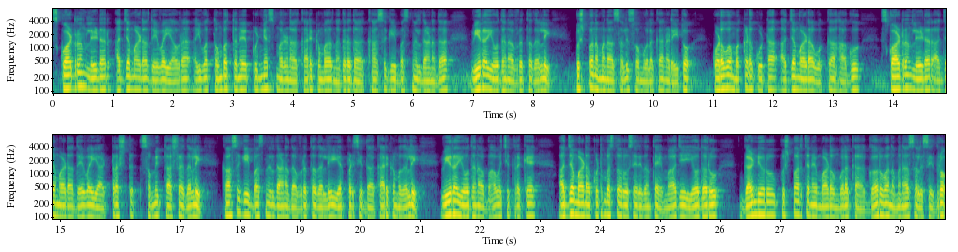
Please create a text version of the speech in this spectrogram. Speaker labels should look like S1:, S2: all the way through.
S1: Squadron leader Ajjamada Devaiah ಅವರ ಐವತ್ತೊಂಬತ್ತನೇ ಪುಣ್ಯಸ್ಮರಣ ಕಾರ್ಯಕ್ರಮ ನಗರದ ಖಾಸಗಿ ಬಸ್ ನಿಲ್ದಾಣದ ವೀರಯೋಧನ ವೃತ್ತದಲ್ಲಿ ಪುಷ್ಪನಮನ ಸಲ್ಲಿಸುವ ಮೂಲಕ ನಡೆಯಿತು. ಕೊಡವ ಮಕ್ಕಳ ಕೂಟ ಅಜ್ಜಮಾಡ ಒಕ್ಕ ಹಾಗೂ squadron leader Ajjamada Devaiah trust ಸಂಯುಕ್ತಾಶ್ರಯದಲ್ಲಿ ಖಾಸಗಿ ಬಸ್ ನಿಲ್ದಾಣದ ವೃತ್ತದಲ್ಲಿ ಏರ್ಪಡಿಸಿದ್ದ ಕಾರ್ಯಕ್ರಮದಲ್ಲಿ ವೀರಯೋಧನ ಭಾವಚಿತ್ರಕ್ಕೆ ಅಜ್ಜಮಾಡ ಕುಟುಂಬಸ್ಥರು ಸೇರಿದಂತೆ ಮಾಜಿ ಯೋಧರು ಗಣ್ಯರು ಪುಷ್ಪಾರ್ಚನೆ ಮಾಡುವ ಮೂಲಕ ಗೌರವ ನಮನ ಸಲ್ಲಿಸಿದರು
